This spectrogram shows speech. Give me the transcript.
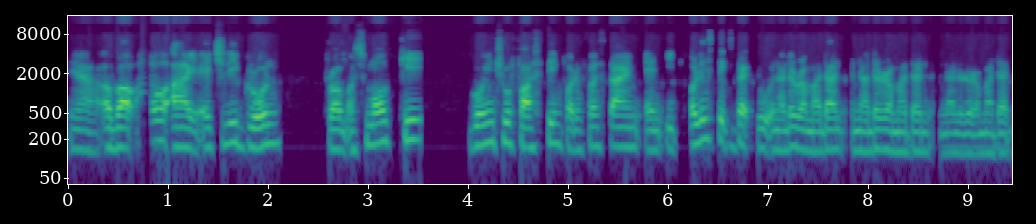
yeah, about how I actually grown from a small kid going through fasting for the first time, and it always takes back to another Ramadan, another Ramadan, another Ramadan.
